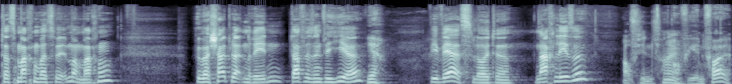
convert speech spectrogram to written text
das machen, was wir immer machen. Über Schallplatten reden. Dafür sind wir hier. Ja, Wie wär's, Leute? Nachlese? Auf jeden Fall. auf jeden Fall.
